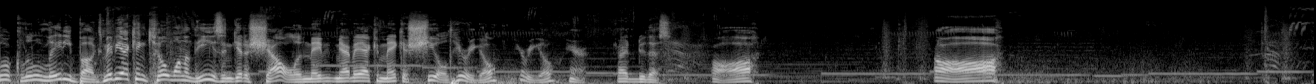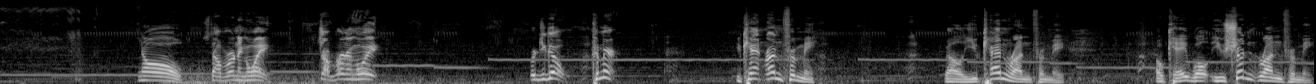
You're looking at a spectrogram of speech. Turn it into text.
Look, little ladybugs. Maybe I can kill one of these and get a shell, and maybe maybe I can make a shield. Here we go. Here we go. Here. Try to do this. Aw. Aw. No! Stop running away! Stop running away! Where'd you go? Come here! You can't run from me. Well, you can run from me. Okay, well, you shouldn't run from me.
